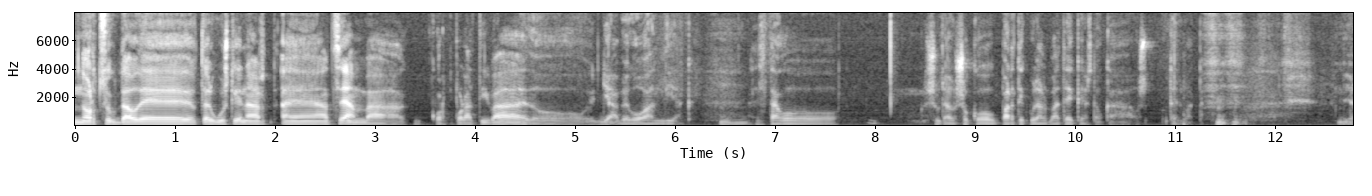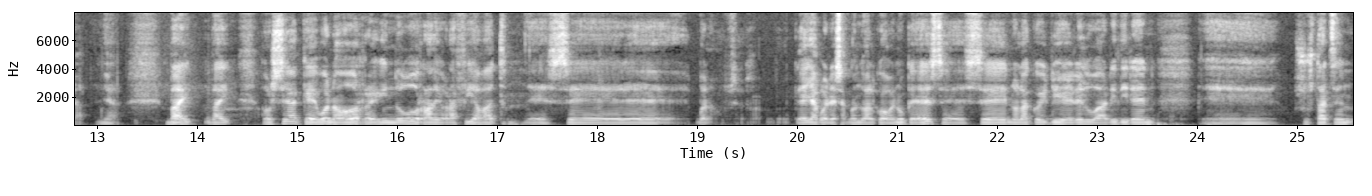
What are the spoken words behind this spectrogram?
nortzuk daude hotel guztien art, e, atzean, ba, korporatiba edo jabego handiak. Mm Ez dago zura osoko partikular batek ez dauka hotel bat. Ja, ja. Bai, bai. Osea que, bueno, hor egin dugu radiografia bat, e, ze, bueno, gehiago ere sakondu alko genuke, ez? E, ze nolako hiri eredu ari diren e, sustatzen,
